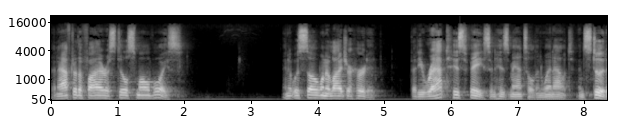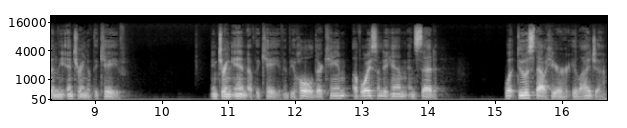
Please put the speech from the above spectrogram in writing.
And after the fire, a still small voice. And it was so when Elijah heard it that he wrapped his face in his mantle and went out and stood in the entering of the cave. Entering in of the cave. And behold, there came a voice unto him and said, What doest thou here, Elijah?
